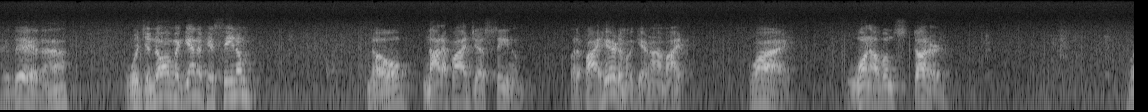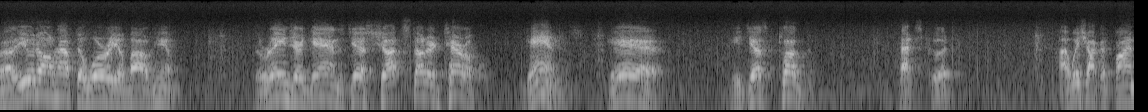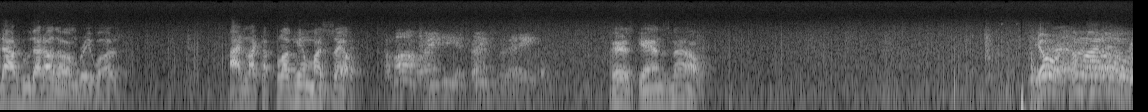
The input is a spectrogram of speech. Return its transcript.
They did, huh? Would you know them again if you seen them? No, not if I just seen them. But if I heard them again, I might. Why? One of them stuttered. Well, you don't have to worry about him. The ranger Gans just shot stuttered terrible. Gans? Yeah. He just plugged them. That's good. I wish I could find out who that other hombre was. I'd like to plug him myself. Come on, Ranger, your drinks are ready. There's Gans now. Yo, come right on.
